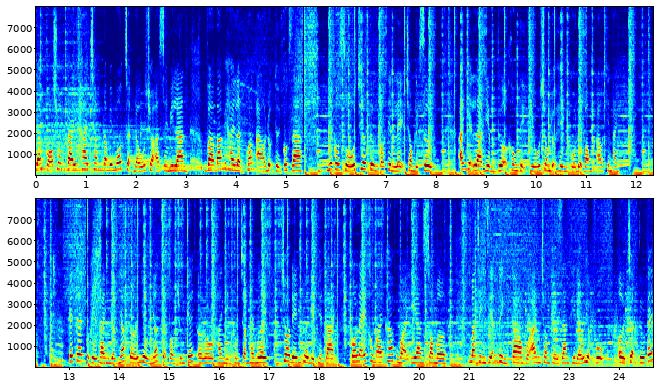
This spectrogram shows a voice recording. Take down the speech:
đã có trong tay 251 trận đấu cho AC Milan và 32 lần khoác áo đội tuyển quốc gia. Những con số chưa từng có tiền lệ trong lịch sử. Anh hiện là điểm tựa không thể thiếu trong đội hình của đội bóng áo thiên thanh. Cái tên của thủ thành được nhắc tới nhiều nhất tại vòng chung kết Euro 2020 cho đến thời điểm hiện tại, có lẽ không ai khác ngoài Ian Sommer. Màn trình diễn đỉnh cao của anh trong thời gian thi đấu hiệp vụ ở trận tứ kết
